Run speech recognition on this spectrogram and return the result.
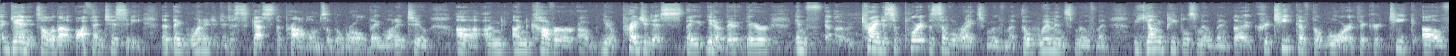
again, it's all about authenticity, that they wanted to discuss the problems of the world. They wanted to uh, un uncover, uh, you know, prejudice. They, you know, they're, they're in, uh, trying to support the civil rights movement, the women's movement, the young people's movement, the critique of the war, the critique of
